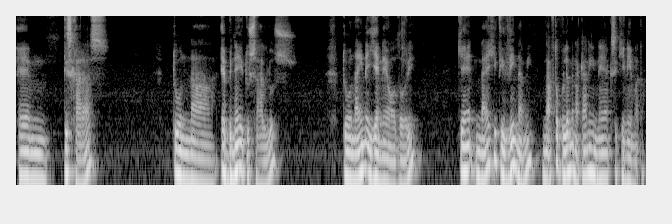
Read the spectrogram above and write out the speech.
εμ, της χαράς, του να εμπνέει τους άλλους, του να είναι γενναιόδορη και να έχει τη δύναμη να αυτό που λέμε να κάνει νέα ξεκινήματα.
